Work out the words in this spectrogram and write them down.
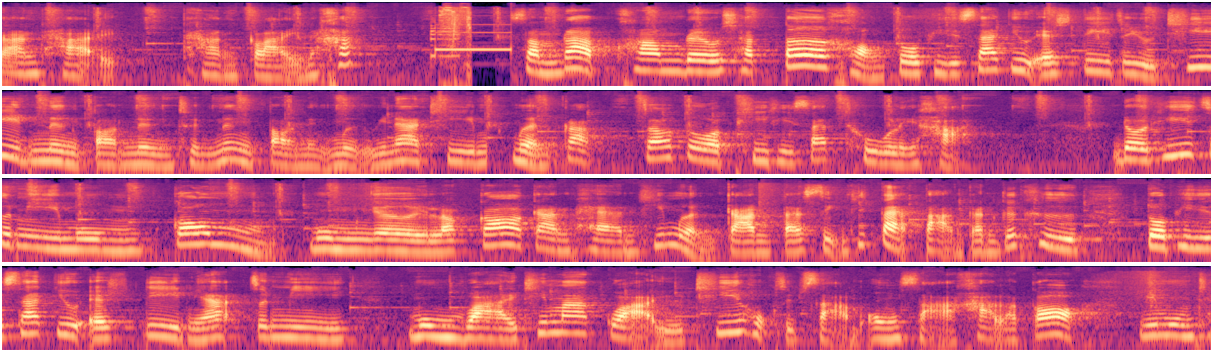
การถ่ายทางไกลนะคะสำหรับความเร็วชัตเตอร์ของตัว PTZ UHD จะอยู่ที่ 1 ต่อ 1 ถึง 1 ต่อ10,000วินาที เหมือนกับเจ้าตัว PTZ 2 เลยค่ะ โดยที่จะมีมุมก้ม มุมเงย แล้วก็การแพนที่เหมือนกัน แต่สิ่งที่แตกต่างกันก็คือตัว PTZ UHD เนี้ยจะมี มุม Y ที่มากกว่าอยู่ที่ 63 องศาค่ะ แล้วก็มีมุมเท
